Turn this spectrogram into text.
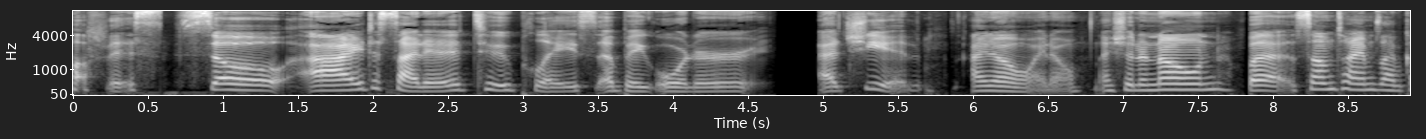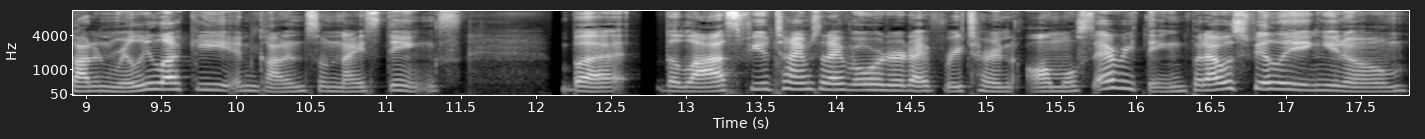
office. So, I decided to place a big order at Shein. I know, I know. I should have known, but sometimes I've gotten really lucky and gotten some nice things. But the last few times that I've ordered, I've returned almost everything. But I was feeling, you know,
